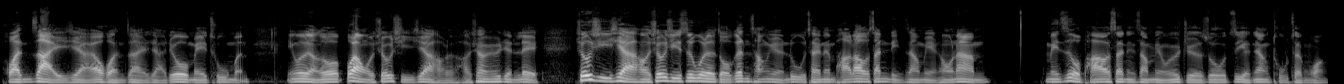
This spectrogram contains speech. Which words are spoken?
还债一下，要还债一下，就没出门，因为想说，不然我休息一下好了，好像有点累，休息一下。好，休息是为了走更长远路，才能爬到山顶上面。哦，那。每次我爬到山顶上面，我就觉得说自己很像土城王，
